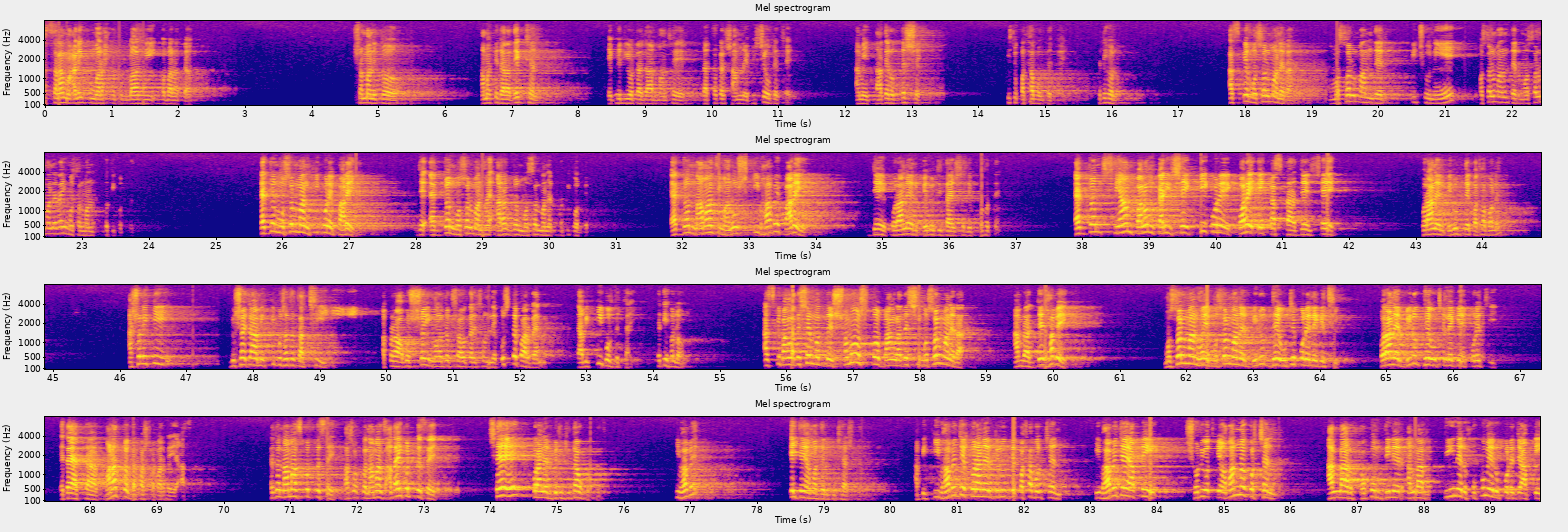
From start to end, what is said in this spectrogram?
আসসালামু আলাইকুম রহমতুল্লাহি সম্মানিত, আমাকে যারা দেখছেন, এই ভিডিওটা যার মাঝে চোখের সামনে ভেসে উঠেছে, আমি তাদের উদ্দেশ্যে কিছু কথা বলতে চাই। সেটি হলো, আজকে মুসলমানেরা মুসলমানদের পিছু নিয়ে, মুসলমানদের মুসলমানেরাই মুসলমান ক্ষতি করতেছে। একজন মুসলমান কি করে পারে? যে একজন মুসলমান হয় আরেকজন মুসলমানের ক্ষতি করবে। একজন নামাজি মানুষ কীভাবে পারে যে কোরআনের বিরোধিতায় সে লিপ্ত হতে? একজন সিয়াম পালনকারী সে কি করে করে এই কাজটা যে সে কোরআনের বিরুদ্ধে কথা বলে? আসলে কি বিষয়টা আমি কি বোঝাতে চাচ্ছি? আপনারা অবশ্যই মনোযোগ সহকারে শুনলে বুঝতে পারবেন আমি কি বলতে চাই। সেটি হলো আজকে বাংলাদেশের মধ্যে সমস্ত বাংলাদেশি মুসলমানেরা আমরা যেভাবে মুসলমান হয়ে মুসলমানের বিরুদ্ধে উঠে পড়ে লেগেছি, কোরআনের বিরুদ্ধে উঠে লেগে পড়েছি, এটা একটা মারাত্মক ব্যাপার স্যাপার হয়ে আছে। একজন নামাজ পড়তেছে আসক্ত নামাজ আদায় করতেছে, সে কোরআনের বিরোধিতাও করতেছে। কীভাবে? এইটাই আমাদের বুঝে আসবে আপনি কীভাবে যে কোরআনের বিরুদ্ধে কথা বলছেন, কীভাবে যে আপনি শরীয়তকে অমান্য করছেন, আল্লাহর হুকুম দিনের, আল্লাহর দিনের হুকুমের উপরে যে আপনি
